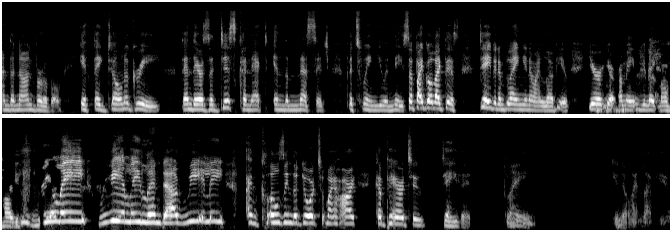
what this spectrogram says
and the nonverbal, if they don't agree, then there's a disconnect in the message between you and me. So if I go like this, David and Blaine, you know I love you. You're you're I mean, you make my heart really, really, Linda, really. I'm closing the door to my heart compared to David, Blaine. You know I love you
